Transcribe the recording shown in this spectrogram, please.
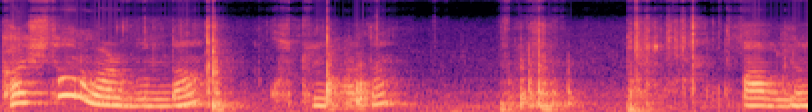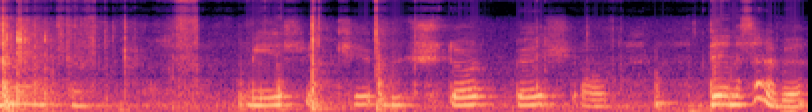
Kaç tane var bundan? Kutulardan. Abla. 1, 2, 3, 4, 5, 6. Denesene be.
